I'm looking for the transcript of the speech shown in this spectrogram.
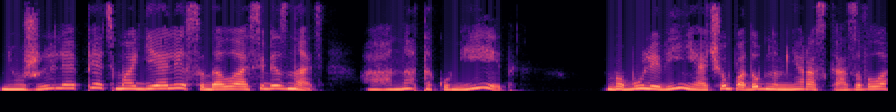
Неужели опять магия леса дала о себе знать? А она так умеет? Бабуля Винни о чем подобном мне рассказывала,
